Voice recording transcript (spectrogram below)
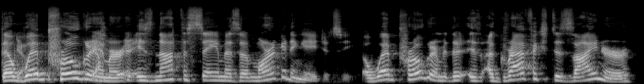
The yeah. web programmer yeah. is not the same as a marketing agency. A web programmer is a graphics designer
